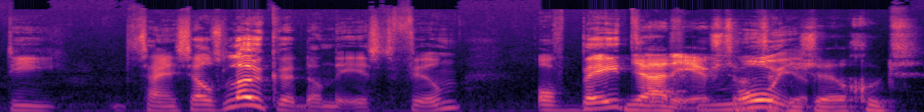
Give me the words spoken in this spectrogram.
die zijn zelfs leuker dan de eerste film. Of beter. Ja, de eerste mooier. was heel goed.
